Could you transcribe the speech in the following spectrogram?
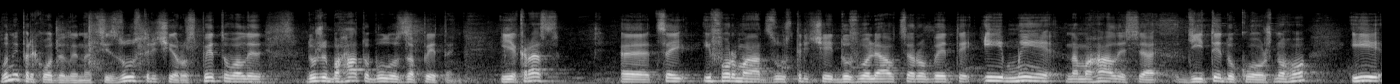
Вони приходили на ці зустрічі, розпитували. Дуже багато було запитань. І якраз е, цей і формат зустрічей дозволяв це робити, і ми намагалися дійти до кожного. І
